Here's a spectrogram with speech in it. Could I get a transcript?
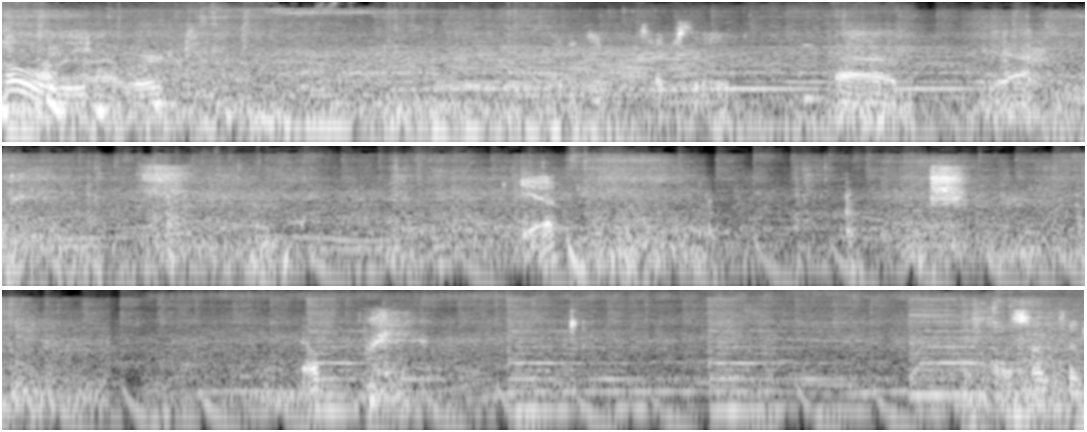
Holy. that worked. Did you touch that? Uh, yeah. Yep. Yep. That was something.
